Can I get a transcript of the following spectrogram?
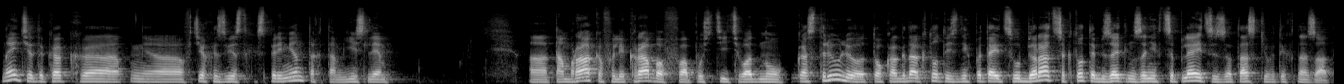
Знаете, это как э, э, в тех известных экспериментах, там, если там раков или крабов опустить в одну кастрюлю, то когда кто-то из них пытается убираться, кто-то обязательно за них цепляется и затаскивает их назад.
